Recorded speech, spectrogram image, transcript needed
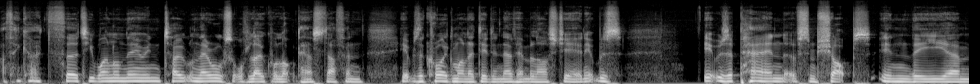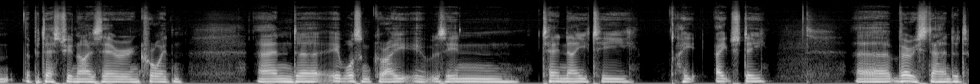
I think I had 31 on there in total, and they're all sort of local lockdown stuff. And it was the Croydon one I did in November last year, and it was it was a pan of some shops in the um, the pedestrianised area in Croydon and uh, it wasn't great. It was in 1080 HD, uh, very standard.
